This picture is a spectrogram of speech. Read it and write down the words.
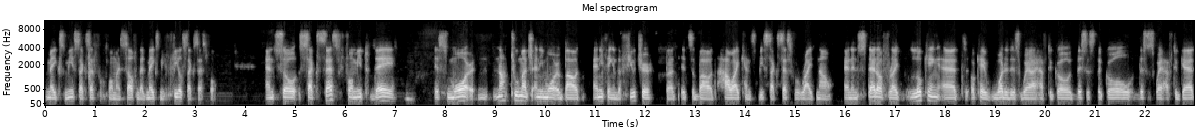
makes me successful for myself and that makes me feel successful. And so, success for me today is more not too much anymore about anything in the future, but it's about how I can be successful right now and instead of like looking at okay what it is where i have to go this is the goal this is where i have to get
